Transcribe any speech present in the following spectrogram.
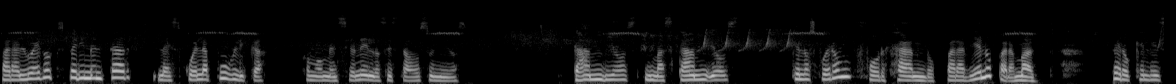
para luego experimentar la escuela pública, como mencioné en los Estados Unidos. Cambios y más cambios que los fueron forjando, para bien o para mal, pero que les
